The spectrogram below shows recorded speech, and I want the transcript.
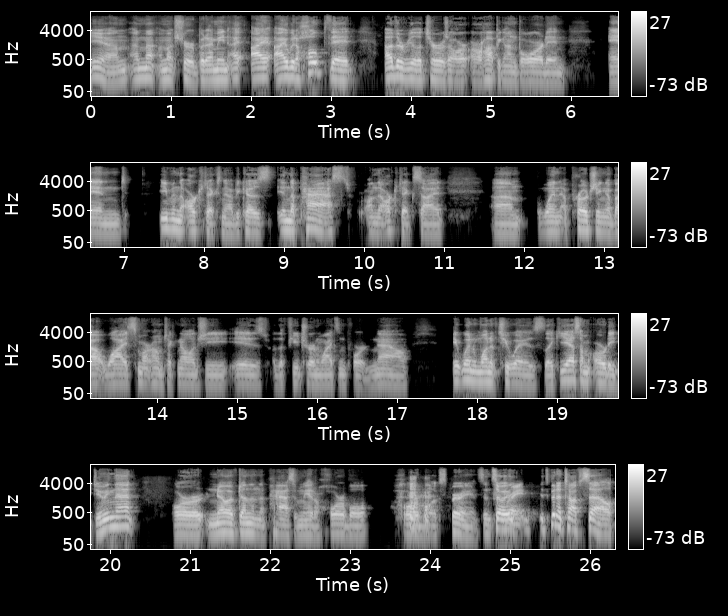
Yeah, I'm, I'm not I'm not sure, but I mean, I, I I would hope that other realtors are are hopping on board and and even the architects now because in the past on the architect side um, when approaching about why smart home technology is the future and why it's important now it went one of two ways. Like yes i'm already doing that or no i've done that in the past and we had a horrible horrible experience and so right. it, it's been a tough sell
